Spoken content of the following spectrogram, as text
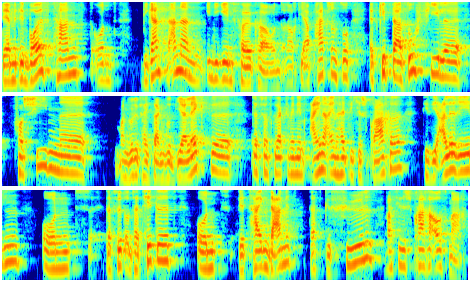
der mit dem Wolf tanzt und die ganzen anderen indigenen Völker und, und auch die Apachen und so. Es gibt da so viele verschiedene, man würde vielleicht sagen, so Dialekte, dass wir uns gesagt haben, wir nehmen eine einheitliche Sprache, die sie alle reden und das wird untertitelt und wir zeigen damit das Gefühl, was diese Sprache ausmacht.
